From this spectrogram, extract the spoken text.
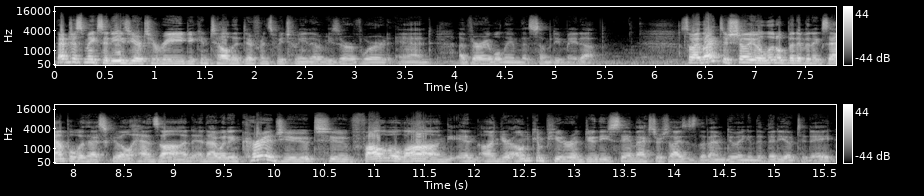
That just makes it easier to read. You can tell the difference between a reserved word and a variable name that somebody made up. So I'd like to show you a little bit of an example with SQL hands-on, and I would encourage you to follow along in, on your own computer and do these same exercises that I'm doing in the video today.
